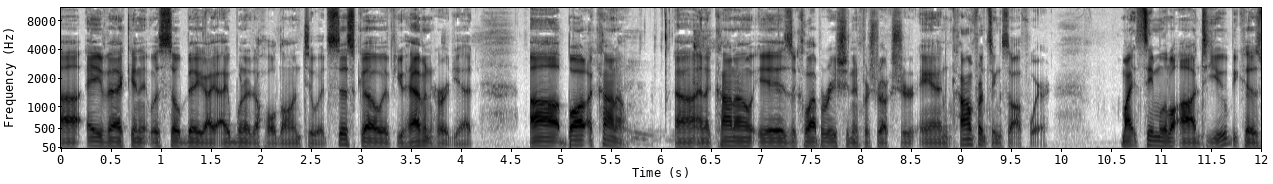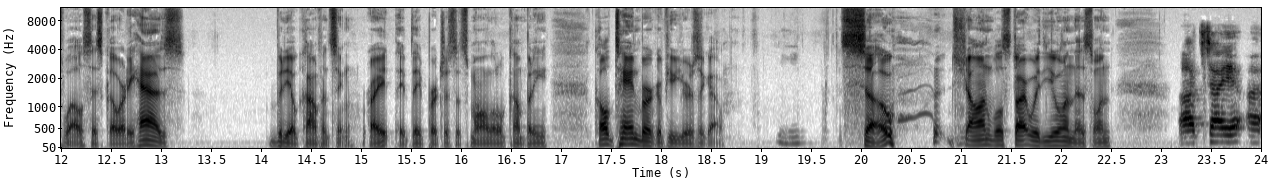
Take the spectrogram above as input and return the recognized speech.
uh, AVEC, and it was so big I, I wanted to hold on to it. Cisco, if you haven't heard yet, uh, bought Acano. Uh, and Acano is a collaboration infrastructure and conferencing software. Might seem a little odd to you because, well, Cisco already has video conferencing, right? They, they purchased a small little company called Tandberg a few years ago. So, John, we'll start with you on this one. I'll tell you, I,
